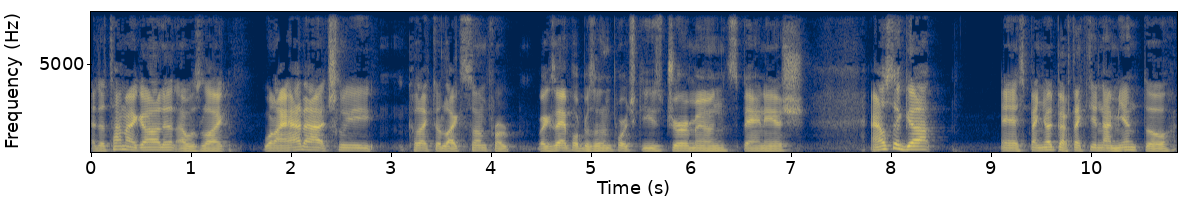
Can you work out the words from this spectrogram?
At the time I got it, I was like, well, I had actually collected like some, for, for example, Brazilian Portuguese, German, Spanish. I also got eh, Español Perfeccionamiento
